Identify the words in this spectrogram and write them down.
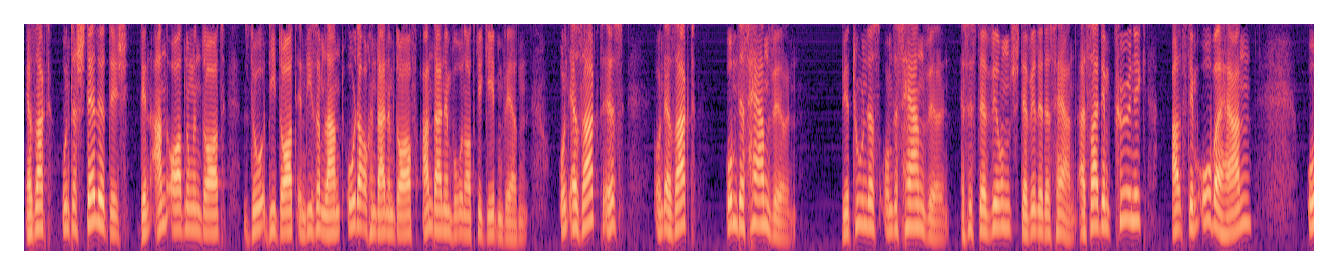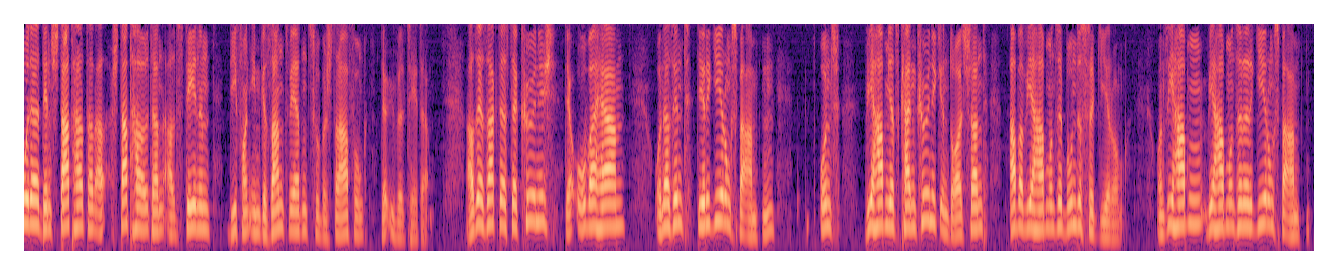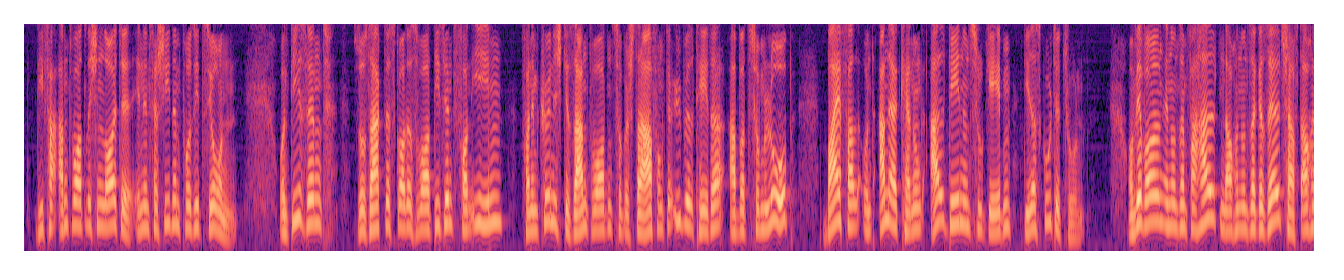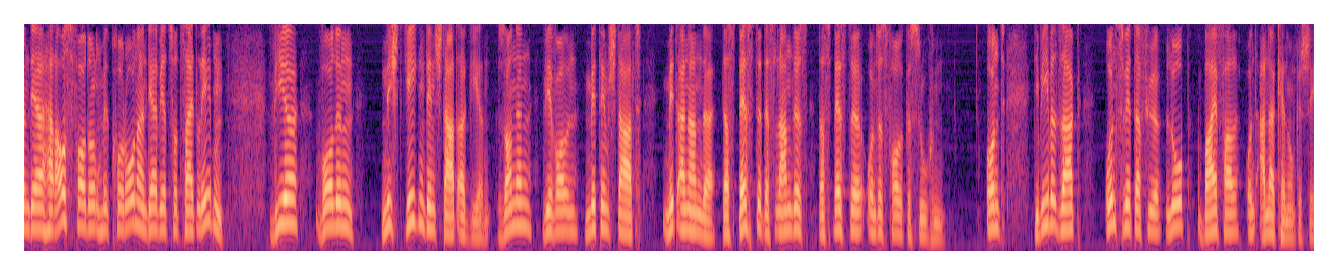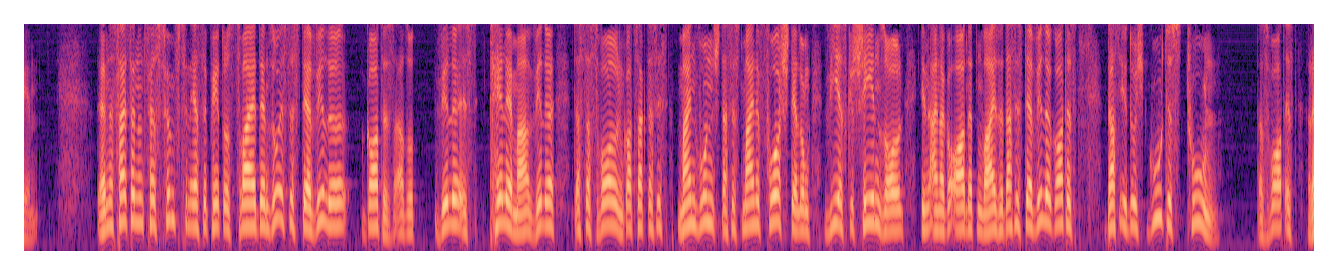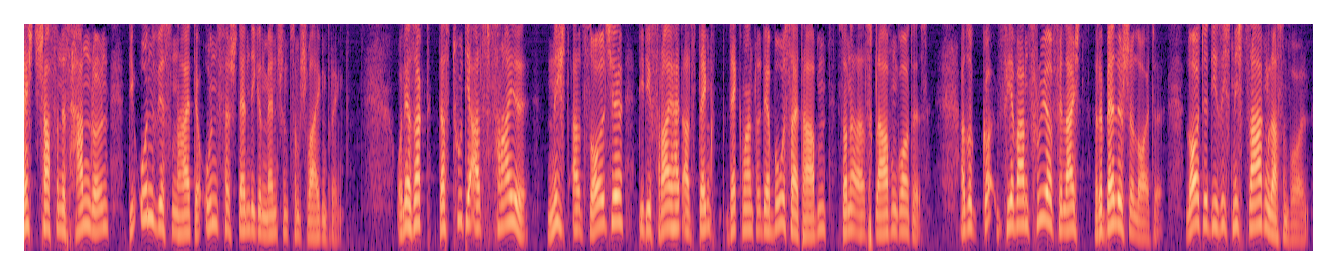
Er sagt, unterstelle dich den Anordnungen dort, die dort in diesem Land oder auch in deinem Dorf an deinem Wohnort gegeben werden. Und er sagt es, und er sagt, um des Herrn willen. Wir tun das um des Herrn willen. Es ist der Wunsch, der Wille des Herrn. Es sei dem König als dem Oberherrn oder den Statthaltern, Statthaltern als denen, die von ihm gesandt werden zur Bestrafung der Übeltäter. Also er sagt, da ist der König, der Oberherr und da sind die Regierungsbeamten. Und wir haben jetzt keinen König in Deutschland, aber wir haben unsere Bundesregierung. Und sie haben, wir haben unsere Regierungsbeamten, die verantwortlichen Leute in den verschiedenen Positionen. Und die sind, so sagt es Gottes Wort, die sind von ihm, von dem König gesandt worden zur Bestrafung der Übeltäter, aber zum Lob, Beifall und Anerkennung all denen zu geben, die das Gute tun. Und wir wollen in unserem Verhalten, auch in unserer Gesellschaft, auch in der Herausforderung mit Corona, in der wir zurzeit leben, wir wollen nicht gegen den Staat agieren, sondern wir wollen mit dem Staat miteinander das Beste des Landes, das Beste unseres Volkes suchen. Und die Bibel sagt, uns wird dafür Lob, Beifall und Anerkennung geschehen. Denn es heißt dann in Vers 15, 1. Petrus 2, denn so ist es der Wille Gottes. Also Wille ist Telema, Wille, dass das Wollen. Gott sagt, das ist mein Wunsch, das ist meine Vorstellung, wie es geschehen soll in einer geordneten Weise. Das ist der Wille Gottes, dass ihr durch Gutes tun, das Wort ist rechtschaffenes Handeln, die Unwissenheit der unverständigen Menschen zum Schweigen bringt. Und er sagt, das tut ihr als Freie, nicht als solche, die die Freiheit als Denk Deckmantel der Bosheit haben, sondern als Sklaven Gottes. Also wir waren früher vielleicht rebellische Leute, Leute, die sich nichts sagen lassen wollen.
